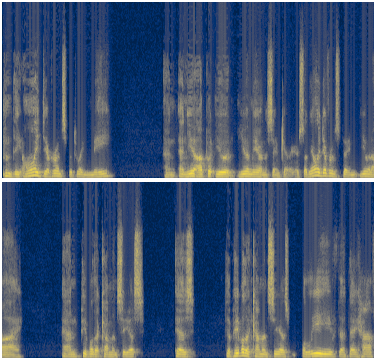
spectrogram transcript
the only difference between me and and you, I put you you and me are in the same category. So the only difference between you and I and people that come and see us is the people that come and see us believe that they have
